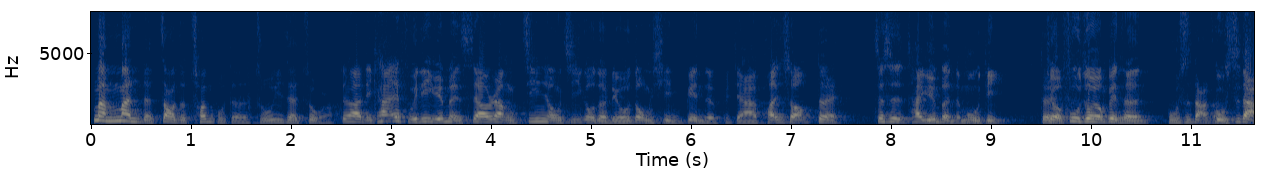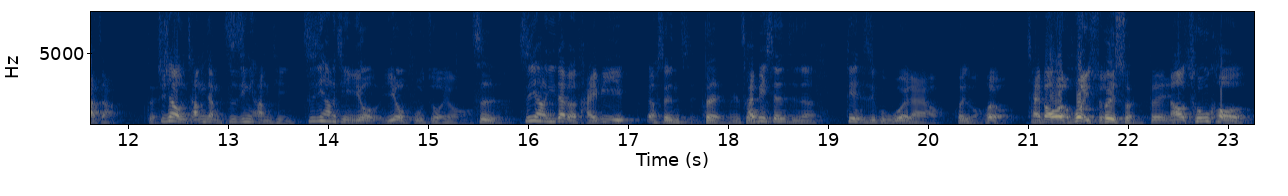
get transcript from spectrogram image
慢慢的照着川普的主意在做了。对啊，你看 FED 原本是要让金融机构的流动性变得比较宽松，对，这是他原本的目的，就副作用变成股市大涨，股市大涨。就像我们常讲资金行情，资金行情也有也有副作用。是，资金行情代表台币要升值。对，没错。台币升值呢，电子股未来啊会什么？会有财报会有汇损。汇损，对。然后出口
